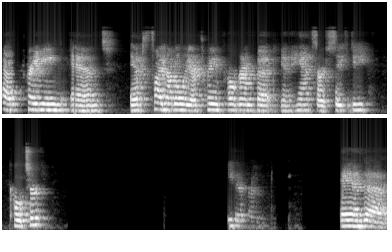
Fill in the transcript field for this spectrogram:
have training and amplify not only our training program, but enhance our safety culture. Either And uh,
